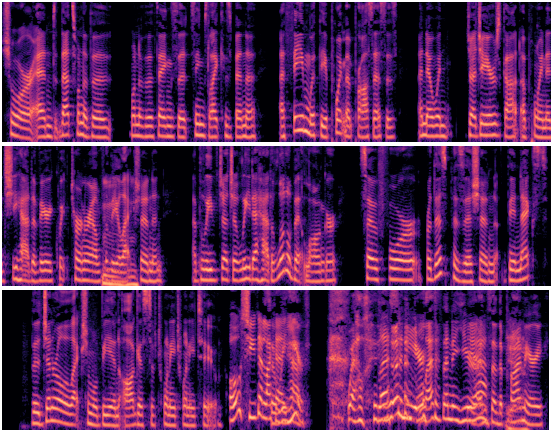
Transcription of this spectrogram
Sure, and that's one of the one of the things that seems like has been a, a theme with the appointment process is I know when Judge Ayers got appointed, she had a very quick turnaround for the Mhm. election, and I believe Judge Olita had a little bit longer. So for for this position, the next the general election will be in August of 2022. Oh, so you got like so a we year. have well Less than a year. less than a year, Yeah. and so the Yeah. primary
